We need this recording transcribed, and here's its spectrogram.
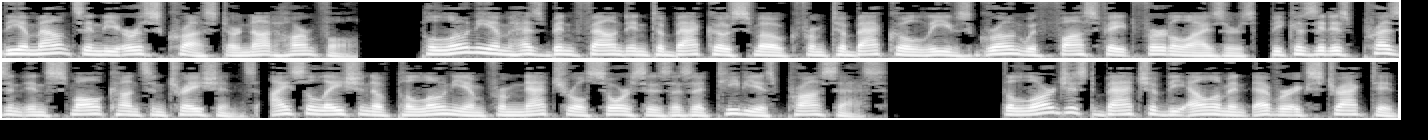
The amounts in the Earth's crust are not harmful. Polonium has been found in tobacco smoke from tobacco leaves grown with phosphate fertilizers, because it is present in small concentrations. Isolation of polonium from natural sources is a tedious process. The largest batch of the element ever extracted,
